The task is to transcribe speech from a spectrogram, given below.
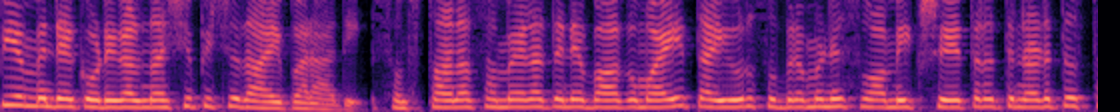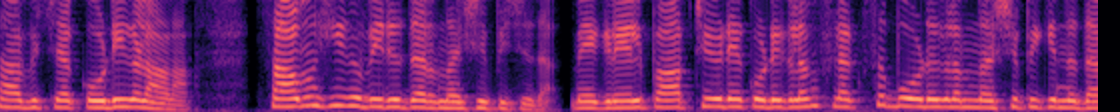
പി എമ്മിന്റെ കൊടികൾ നശിപ്പിച്ചതായി പരാതി. സംസ്ഥാന സമ്മേളനത്തിന്റെ ഭാഗമായി തയ്യൂർ സുബ്രഹ്മണ്യസ്വാമി ക്ഷേത്രത്തിനടുത്ത് സ്ഥാപിച്ച കൊടികളാണ് സാമൂഹിക വിരുദ്ധർ നശിപ്പിച്ചത്. മേഖലയിൽ പാർട്ടിയുടെ കൊടികളും ഫ്ലക്സ് ബോർഡുകളും നശിപ്പിക്കുന്നത്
